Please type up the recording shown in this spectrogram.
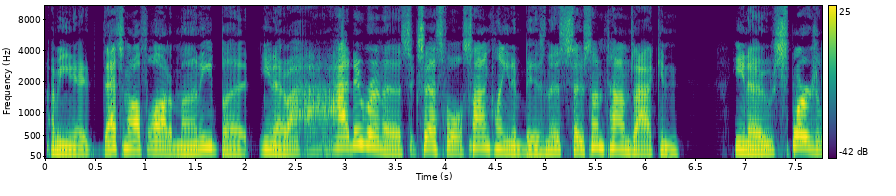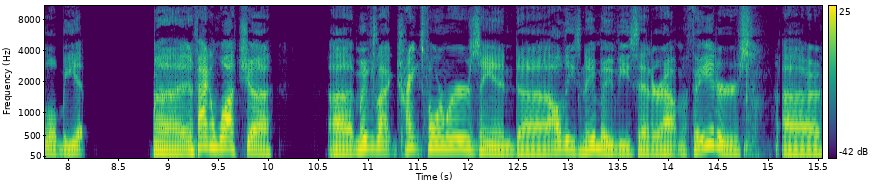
I mean, it, that's an awful lot of money, but you know, I, I do run a successful sign cleaning business, so sometimes I can, you know, splurge a little bit. Uh, if I can watch uh, uh, movies like Transformers and uh, all these new movies that are out in the theaters, uh,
